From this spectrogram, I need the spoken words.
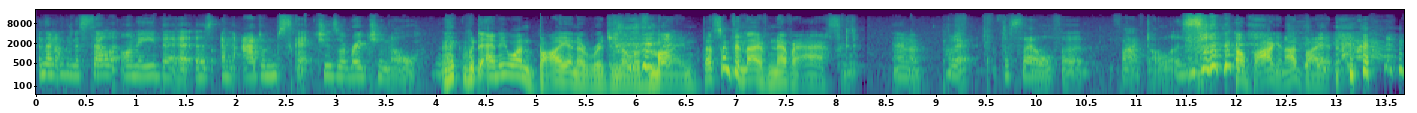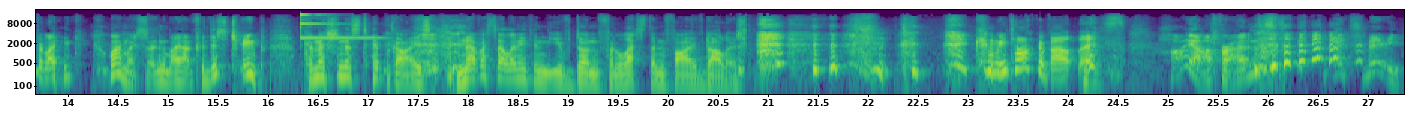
And then I'm going to sell it on eBay as an Adam Sketches original. Would anyone buy an original of mine? That's something that I've never asked. And I put it for sale for $5. Oh, bargain, I'd buy it. but like, why am I selling my art for this cheap? Commissioner's tip, guys. Never sell anything that you've done for less than $5. Can we talk about this? Hi, art friends. it's me!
